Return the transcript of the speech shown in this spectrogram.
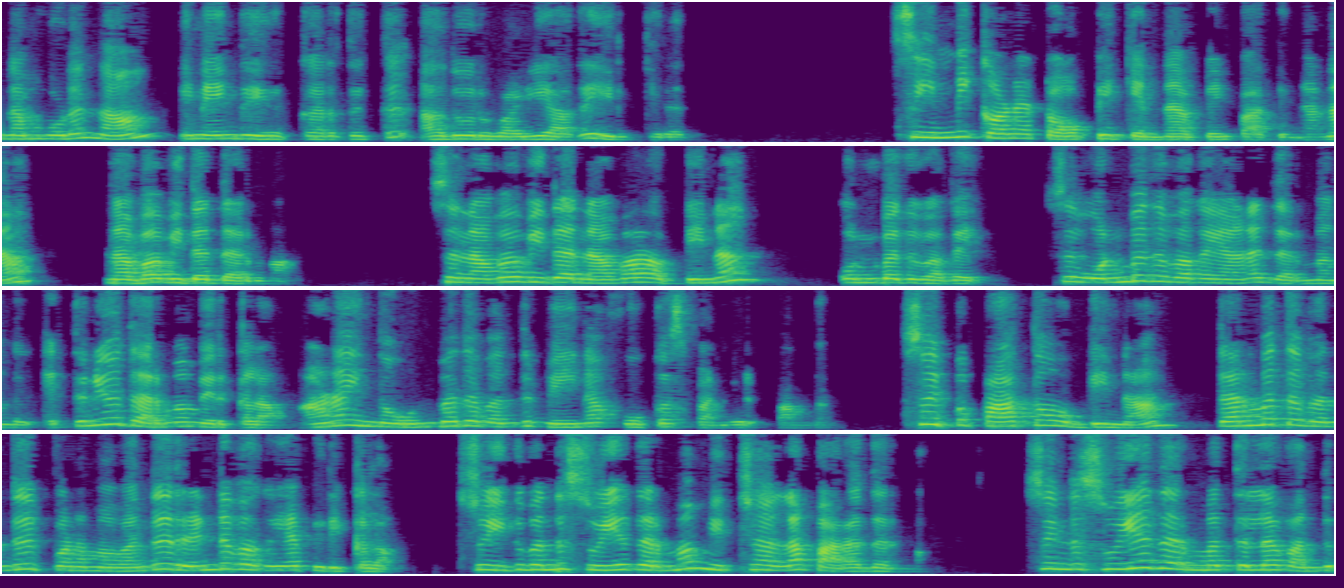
நம்முடன் நாம் இணைந்து இருக்கிறதுக்கு அது ஒரு வழியாக இருக்கிறது. சோ இன்னைக்கான டாபிக் என்ன அப்படின்னு பாத்தீங்கன்னா நவவித தர்மா. சோ நவவித நவ அப்படின்னா ஒன்பது வகை. சோ ஒன்பது வகையான தர்மங்கள். எத்தனையோ தர்மம் இருக்கலாம். ஆனா இந்த ஒன்பதை வந்து மெயினா போக்கஸ் பண்ணிருப்பாங்க சோ இப்ப பார்த்தோம் அப்படின்னா தர்மத்தை வந்து இப்ப நம்ம வந்து ரெண்டு வகையா பிரிக்கலாம். சோ இது வந்து சுய தர்மம் மிச்சம் எல்லாம் பரதர்மம். சோ இந்த சுய தர்மத்துல வந்து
